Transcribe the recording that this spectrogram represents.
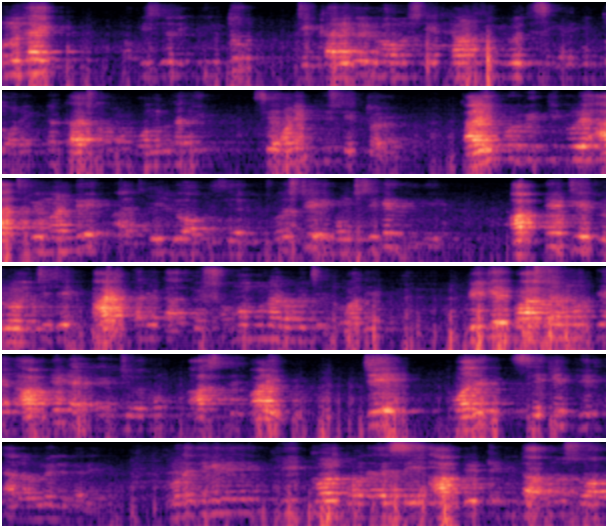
অনুযায়ী অফিসিয়ালি কিন্তু যে কারিগরি ভবন স্টেট কাউন্সিল রয়েছে, সেখানে কিন্তু অনেকটা কাজকর্ম বন্ধ থাকে, সে অনেক কিছু সেক্টরে তার উপর ভিত্তি করে আজকে মানডে আজকে হলো অফিসিয়াল ফার্স্ট ডে এবং সেকেন্ড দিকে আপডেট যেহেতু রয়েছে যে আট তারিখ আজকে সম্ভাবনা রয়েছে তোমাদের। বিকেল পাঁচটার মধ্যে আপডেট একটা কিছু রকম আসতে পারে যে তোমাদের সেকেন্ড ফেজ অ্যালাউন্সমেন্ট লেটারে তোমরা যেখানে ক্লিক করো, তোমাদের সেই আপডেটটা কিন্তু এখনও শো আপ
